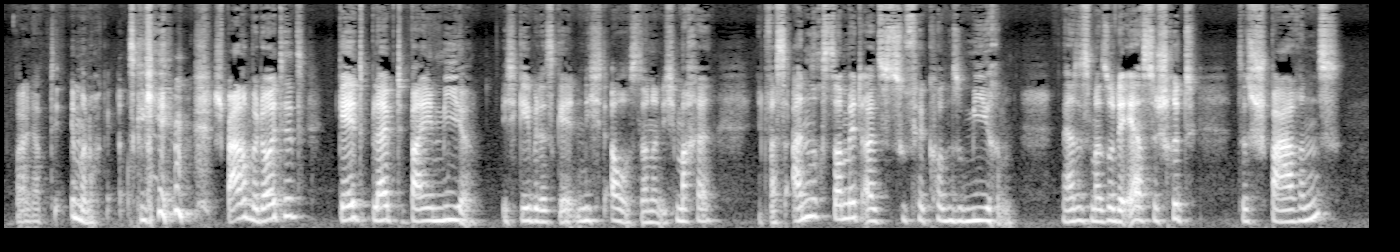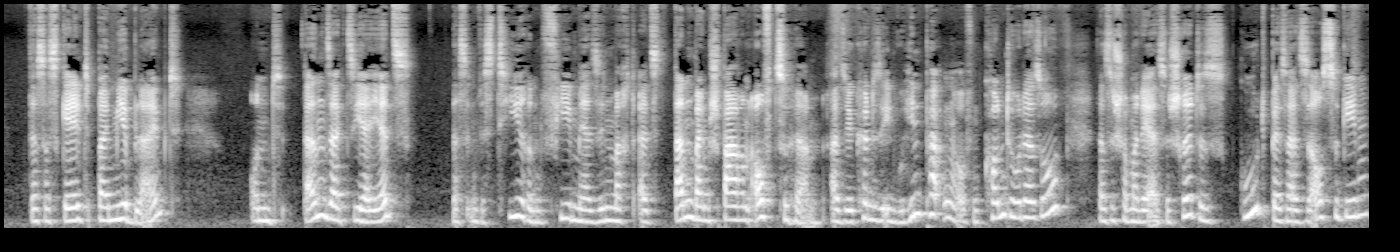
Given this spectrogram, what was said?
weil da habt ihr immer noch Geld ausgegeben. Sparen bedeutet, Geld bleibt bei mir. Ich gebe das Geld nicht aus, sondern ich mache etwas anderes damit, als zu verkonsumieren. Das ist mal so der erste Schritt des Sparens, dass das Geld bei mir bleibt. Und dann sagt sie ja jetzt, das Investieren viel mehr Sinn macht, als dann beim Sparen aufzuhören. Also ihr könnt es irgendwo hinpacken, auf ein Konto oder so. Das ist schon mal der erste Schritt. Das ist gut, besser als es auszugeben.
